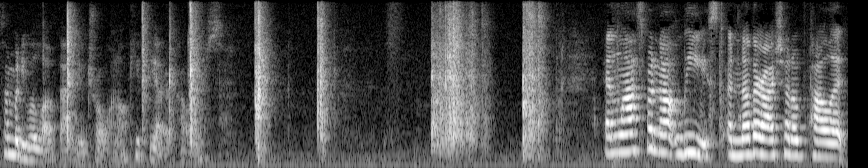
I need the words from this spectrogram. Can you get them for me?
Somebody will love that neutral one. I'll keep the other colors. And last but not least, another eyeshadow palette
